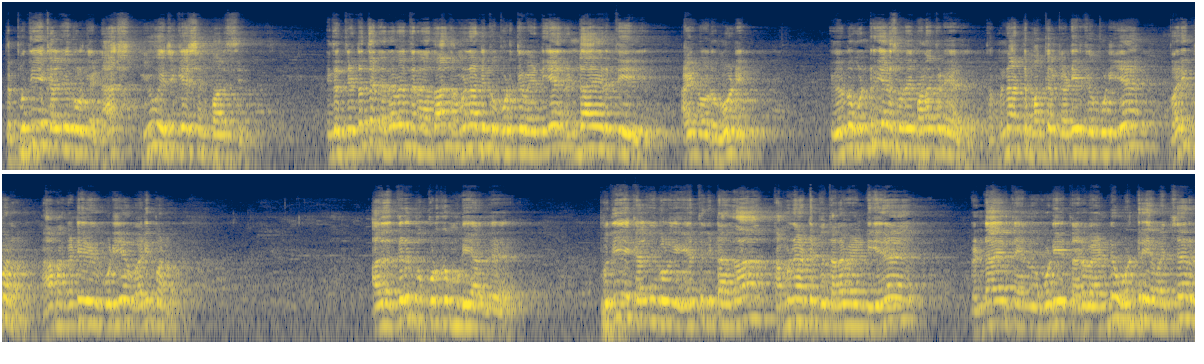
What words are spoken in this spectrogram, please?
இந்த புதிய கல்விக் கொள்கை நியூ எஜுகேஷன் பாலிசி இந்த திட்டத்தை நிறைவேற்றினாதான் தமிழ்நாட்டுக்கு கொடுக்க வேண்டிய ரெண்டாயிரத்தி ஐநூறு கோடி. இது ஒன்றும் ஒன்றிய அரசுடைய பணம் கிடையாது. தமிழ்நாட்டு மக்கள் கட்டியிருக்கக்கூடிய வரிப்பணம் நாம கட்டியிருக்கக்கூடிய வரிப்பணம் அதை திரும்ப கொடுக்க முடியாது. புதிய கல்விக் கொள்கை ஏற்றுக்கிட்டாதான் தமிழ்நாட்டுக்கு தர வேண்டிய ரெண்டாயிரத்தி ஐநூறு கோடியை தருவேன்னு ஒன்றிய அமைச்சர்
